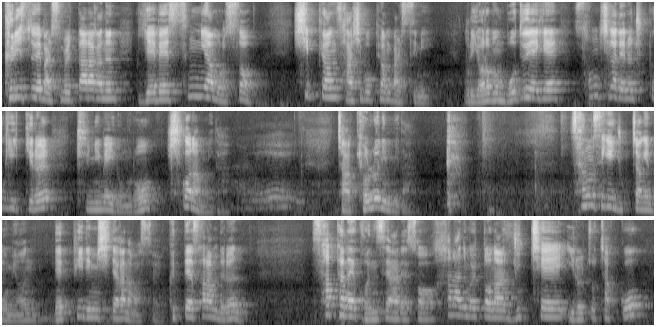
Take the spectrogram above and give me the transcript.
그리스도의 말씀을 따라가는 예배 승리함으로써 시편 45편 말씀이 우리 여러분 모두에게 성취가 되는 축복이 있기를 주님의 이름으로 축원합니다. 자, 결론입니다. 창세기 6장에 보면 네피림 시대가 나왔어요. 그때 사람들은 사탄의 권세 아래서 하나님을 떠나 육체의 일을 쫓았고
